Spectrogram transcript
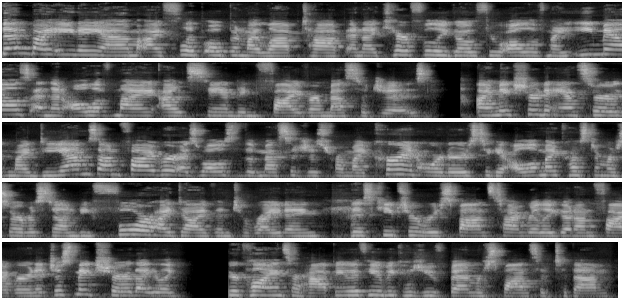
Then by 8 a.m., I flip open my laptop and I carefully go through all of my emails and then all of my outstanding Fiverr messages. I make sure to answer my DMs on Fiverr as well as the messages from my current orders to get all of my customer service done before I dive into writing. This keeps your response time really good on Fiverr and it just makes sure that you like your clients are happy with you because you've been responsive to them.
